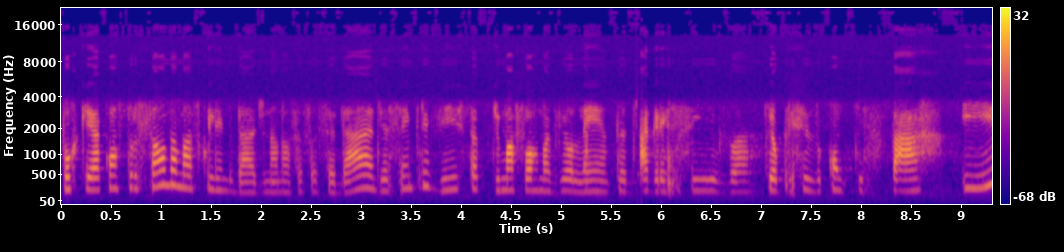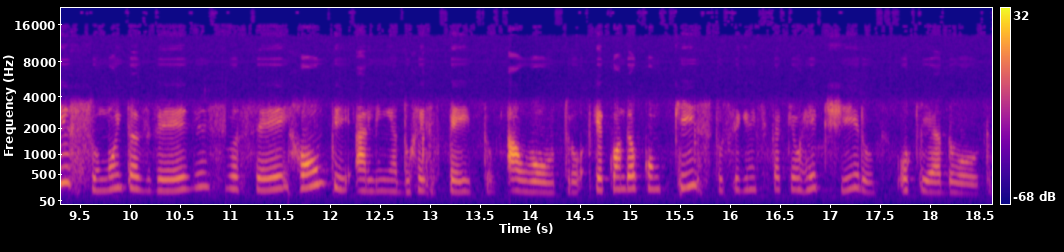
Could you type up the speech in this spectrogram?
Porque a construção da masculinidade na nossa sociedade é sempre vista de uma forma violenta, agressiva, que eu preciso conquistar e isso, muitas vezes, você rompe a linha do respeito ao outro. Porque quando eu conquisto, significa que eu retiro o que é do outro.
